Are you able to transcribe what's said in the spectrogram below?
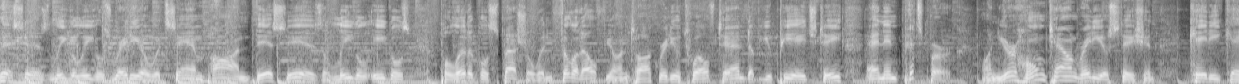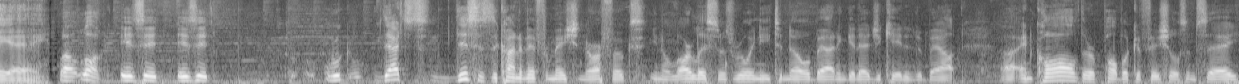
This is Legal Eagles Radio with Sam Pond. This is a Legal Eagles political special in Philadelphia on Talk Radio 1210 WPHT and in Pittsburgh on your hometown radio station KDKA. Well, look, is it is it that's this is the kind of information that our folks, you know, our listeners really need to know about and get educated about, uh, and call their public officials and say,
